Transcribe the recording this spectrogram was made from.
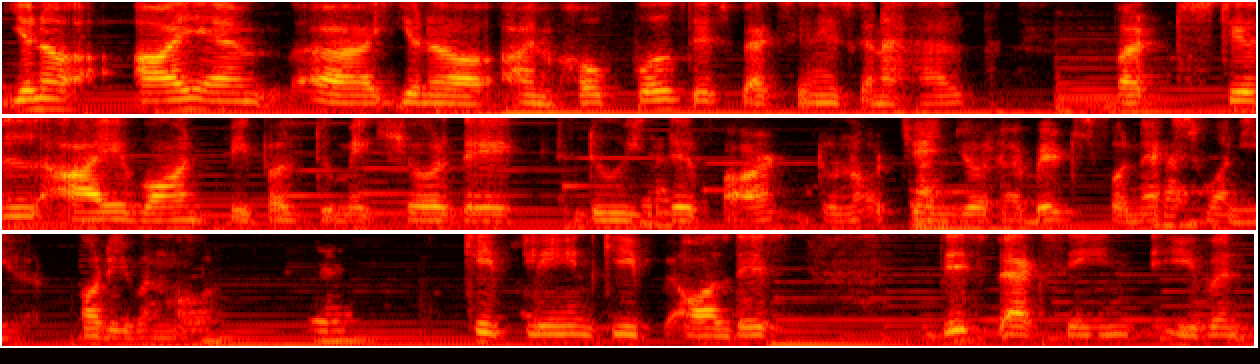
You know i am uh, you know i'm hopeful this vaccine is going to help but still i want people to make sure they do their part. Do not change your habits for next one year or even more yes. keep clean keep all this this vaccine even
